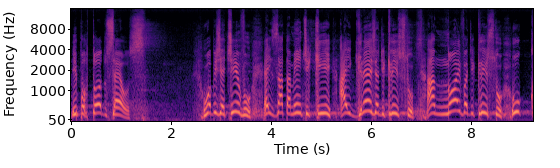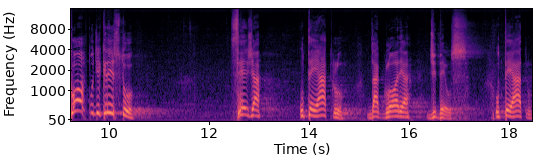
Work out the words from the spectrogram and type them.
e por todos os céus. O objetivo é exatamente que a igreja de Cristo, a noiva de Cristo, o corpo de Cristo, seja o teatro da glória de Deus. O teatro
